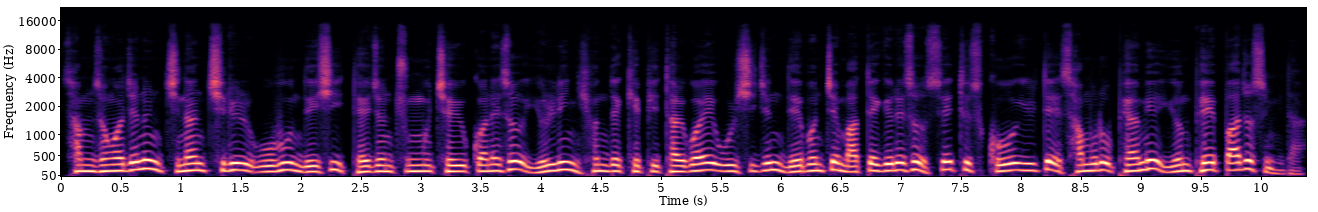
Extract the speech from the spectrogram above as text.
삼성화재는 지난 7일 오후 4시 대전 중무체육관에서 열린 현대캐피탈과의 올 시즌 네 번째 맞대결에서 세트스코어 1대 3으로 패하며 연패에 빠졌습니다.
